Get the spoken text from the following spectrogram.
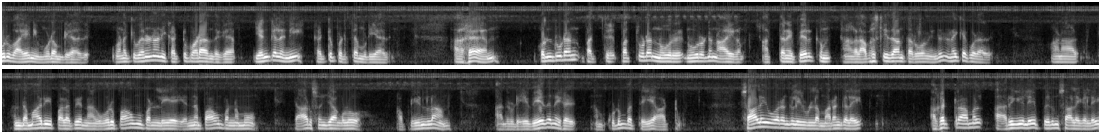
ஊர்வாயை நீ மூட முடியாது. உனக்கு வேணும்னா நீ கட்டுப்பாடாக இருந்துக்க. எங்களை நீ கட்டுப்படுத்த முடியாது. ஆக ஒன்றுடன் பத்து பத்துடன் நூறு நூறுடன் ஆயிரம். அத்தனை பேருக்கும் நாங்கள் அவஸ்தை தான் தருவோம் என்று நினைக்கக்கூடாது. ஆனால் அந்த மாதிரி பல பேர் நாங்கள் ஒரு பாவமும் பண்ணலையே என்ன பாவம் பண்ணமோ யார் செஞ்சாங்களோ அப்படின்லாம் அதனுடைய வேதனைகள் நம் குடும்பத்தையே ஆட்டும். சாலை ஓரங்களில் உள்ள மரங்களை அகற்றாமல் அருகிலே பெரும் சாலைகளை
